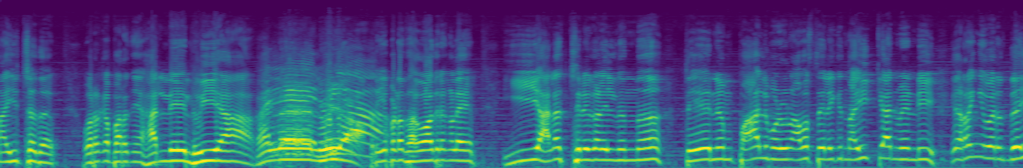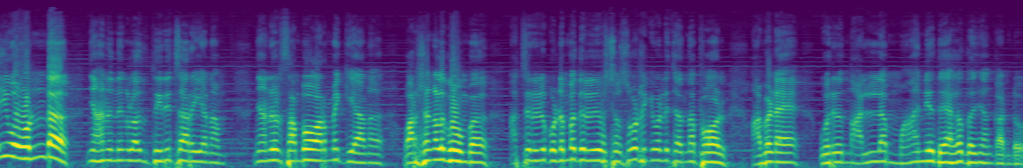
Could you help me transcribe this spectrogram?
നയിച്ചത്. ഉറക്കെ പറഞ്ഞ് ഹല്ലേ ലുയ്യ ഹല്ലേലൂയ പ്രിയപ്പെട്ട സഹോദരങ്ങളെ ഈ അലച്ചിലുകളിൽ നിന്ന് തേനും പാലും ഒഴുകുന്ന അവസ്ഥയിലേക്ക് നയിക്കാൻ വേണ്ടി ഇറങ്ങി വരും ദൈവമുണ്ട്. ഞാൻ നിങ്ങളത് തിരിച്ചറിയണം. ഞാനൊരു സംഭവം ഓർമ്മിക്കുകയാണ്. വർഷങ്ങൾക്ക് മുമ്പ് അച്ഛനൊരു കുടുംബത്തിലൊരു ശുശ്രൂഷയ്ക്ക് വേണ്ടി ചെന്നപ്പോൾ അവിടെ ഒരു നല്ല മാന്യദേഹത്തെ ഞാൻ കണ്ടു.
